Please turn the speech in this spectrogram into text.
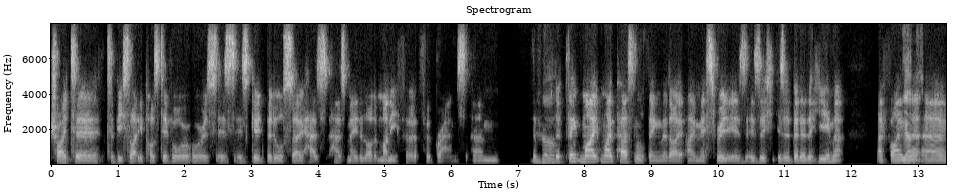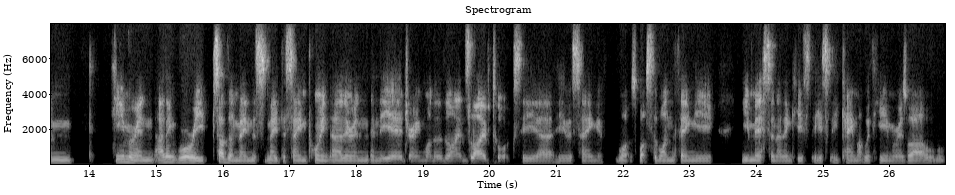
tried to to be slightly positive or or is, is is good, but also has has made a lot of money for for brands. Um, the, sure. the thing, my my personal thing that I, I miss really is is a, is a bit of the humor. I find yes. that um, humor in I think Rory Sutherland made this made the same point earlier in, in the year during one of the Lions live talks. He uh, he was saying what's what's the one thing you you miss, and I think he's, he's he came up with humor as well.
